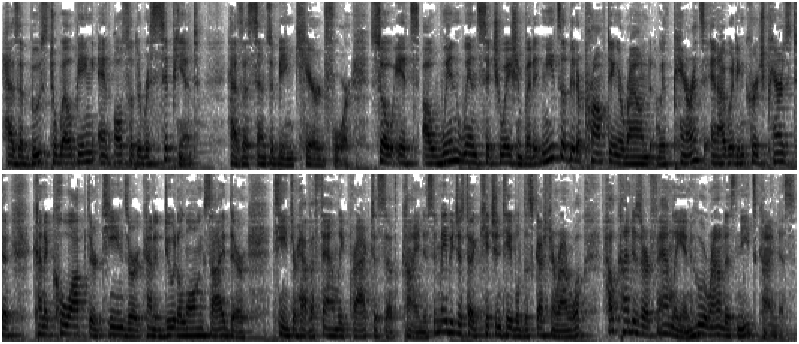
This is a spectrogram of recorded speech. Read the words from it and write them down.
has a boost to well being, and also the recipient has a sense of being cared for. So it's a win-win situation, but it needs a bit of prompting around with parents. And I would encourage parents to kind of co-opt their teens or kind of do it alongside their teens or have a family practice of kindness and maybe just a kitchen table discussion around, well, how kind is our family and who around us needs kindness?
